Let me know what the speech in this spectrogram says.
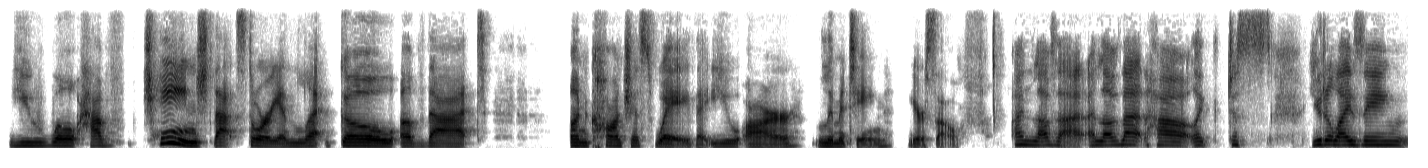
you will have changed that story and let go of that unconscious way that you are limiting yourself. I love that. I love that how like just utilizing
